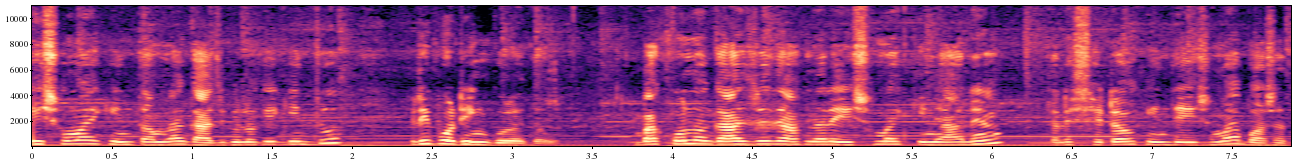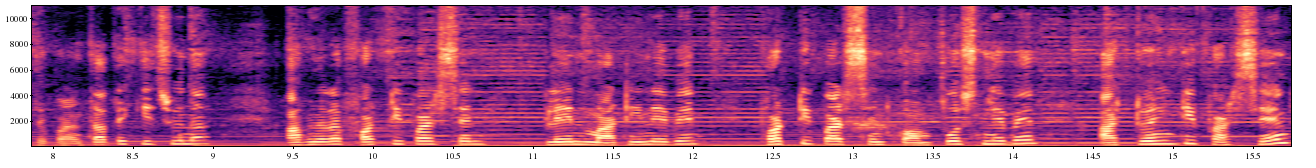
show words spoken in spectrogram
এই সময় কিন্তু আমরা গাছগুলোকে কিন্তু রিপোর্টিং করে দেবো। বা কোনো গাছ যদি আপনারা এই সময় কিনে আনেন, তাহলে সেটাও কিন্তু এই সময় বসাতে পারেন। তাতে কিছু না, আপনারা ফর্টি পারসেন্ট প্লেন মাটি নেবেন ফর্টি পারসেন্ট কম্পোস্ট নেবেন, আর টোয়েন্টি পারসেন্ট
